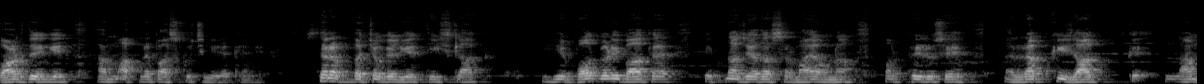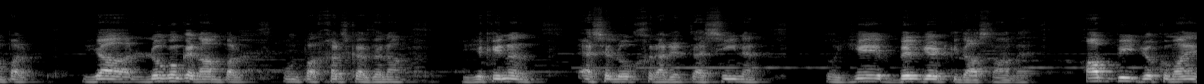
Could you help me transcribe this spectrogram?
बांट देंगे, हम अपने पास कुछ नहीं रखेंगे। सिर्फ़ बच्चों के लिए तीस लाख ये बहुत बड़ी बात है, इतना ज़्यादा सरमाया होना और फिर उसे रब की ज़ात के नाम पर या लोगों के नाम पर उन पर खर्च कर देना। यकीनन ऐसे लोग खराज तहसीन हैं तो ये बिल गेट की दास्तान है। अब भी जो कमाएँ,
